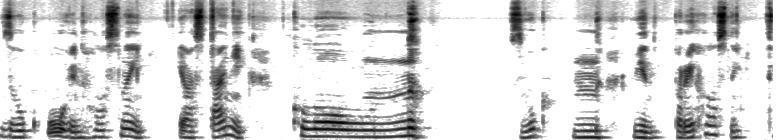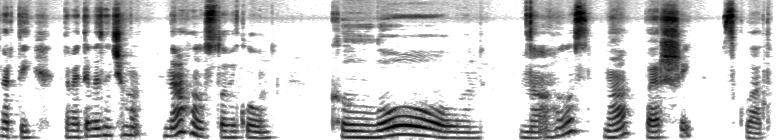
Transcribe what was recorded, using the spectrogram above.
Звук У, він голосний. І останній клоун. Звук Н. Він приголосний, твердий. Давайте визначимо наголос слові клоун. Клоун. Наголос на перший склад.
